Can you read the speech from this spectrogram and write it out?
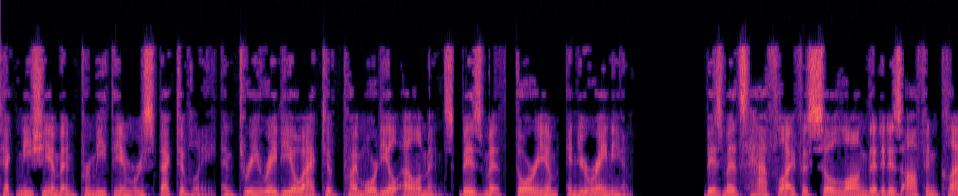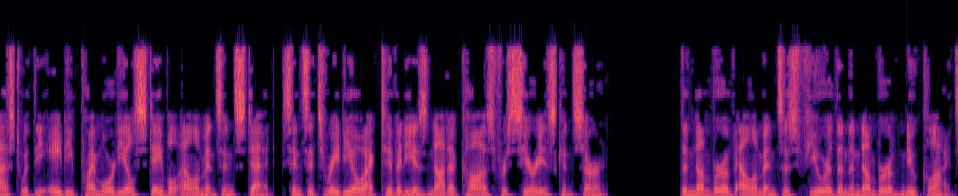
technetium and promethium respectively and 3 radioactive primordial elements bismuth, thorium, and uranium. Bismuth's half-life is so long that it is often classed with the 80 primordial stable elements instead, since its radioactivity is not a cause for serious concern. The number of elements is fewer than the number of nuclides,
